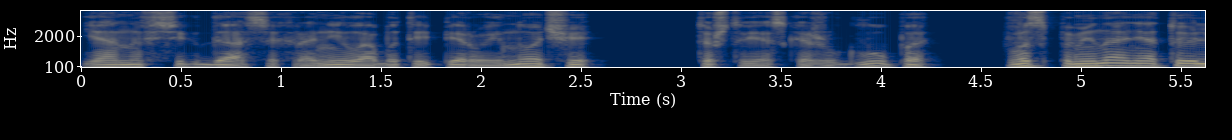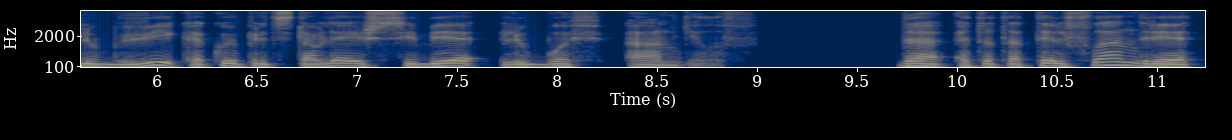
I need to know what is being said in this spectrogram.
Я навсегда сохранила об этой первой ночи, то, что я скажу глупо, воспоминания о той любви, какой представляешь себе любовь ангелов. Да, этот отель Фландрия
